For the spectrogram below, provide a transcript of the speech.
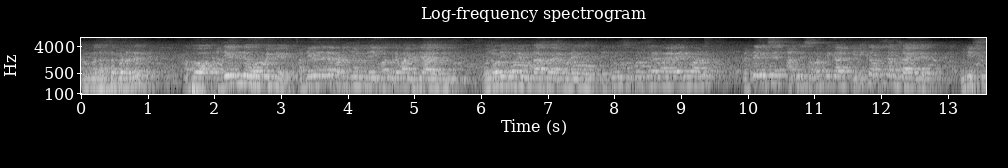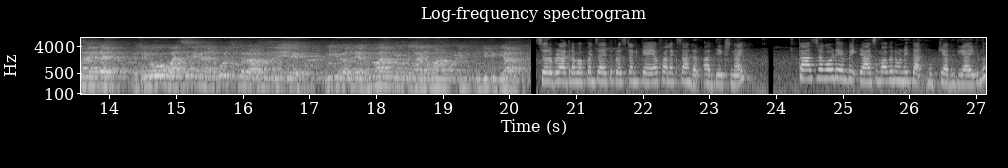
നമുക്ക് നഷ്ടപ്പെട്ടത് അപ്പോൾ അദ്ദേഹത്തിന്റെ ഓർമ്മയ്ക്ക് അദ്ദേഹത്തിന്റെ പഠിച്ചവരുടെയും മധുരമായ വിദ്യാലയത്തിൽ ഒരു ഓഡിറ്റോറിയം ഉണ്ടാക്കുക എന്ന് പറയുന്നത് ഏറ്റവും സന്തോഷകരമായ കാര്യമാണ്. പ്രത്യേകിച്ച് അതിന് സമർപ്പിക്കാൻ എനിക്ക് അവസരമുണ്ടായത് മുനീഷ് നായരുടെ എത്രയോ വാത്സല്യങ്ങൾ കാര്യമാണ് എന്ന് സൂചിപ്പിക്കുകയാണ്. ചെറുപുഴ ഗ്രാമപഞ്ചായത്ത് പ്രസിഡന്റ് കെ എഫ് അലക്സാണ്ടർ അധ്യക്ഷനായി കാസർഗോഡ് എം പി രാജ്മോഹൻ ഉണ്ണിത്താൻ മുഖ്യാതിഥിയായിരുന്നു.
